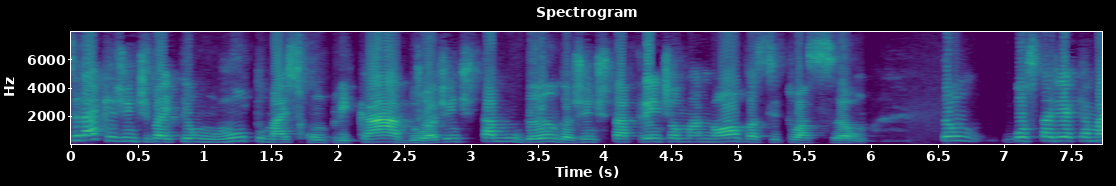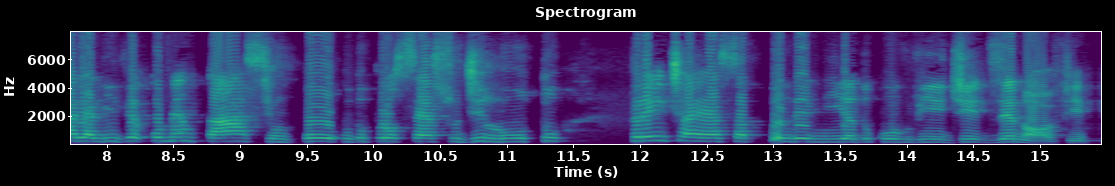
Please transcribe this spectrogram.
Será que a gente vai ter um luto mais complicado? A gente está mudando, a gente está frente a uma nova situação. Então, gostaria que a Maria Lívia comentasse um pouco do processo de luto frente a essa pandemia do Covid-19.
